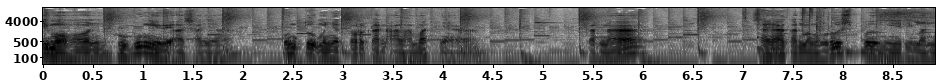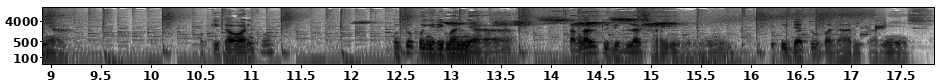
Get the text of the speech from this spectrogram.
dimohon hubungi WA saya untuk menyetorkan alamatnya karena saya akan mengurus pengirimannya. Oke kawanku. Untuk pengirimannya tanggal 17 hari ini itu jatuh pada hari Kamis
